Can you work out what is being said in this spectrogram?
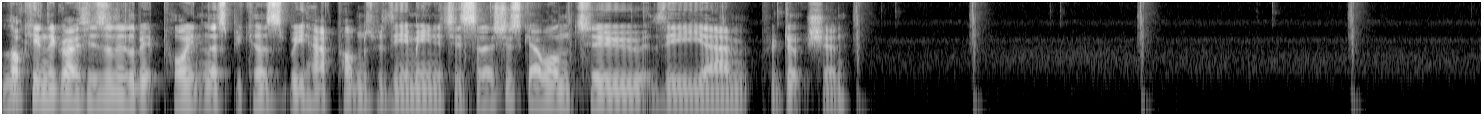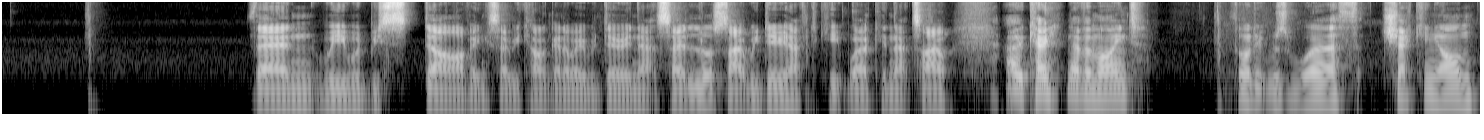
Locking the growth is a little bit pointless because we have problems with the amenities. So let's just go on to the um, production. Then we would be starving, so we can't get away with doing that. So it looks like we do have to keep working that tile. Okay, never mind. Thought it was worth checking on.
